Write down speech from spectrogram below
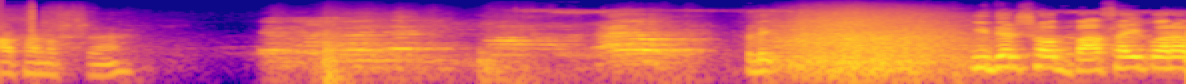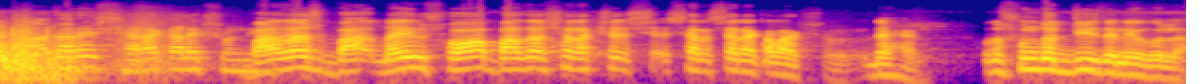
মাথা নষ্ট হ্যাঁ? ঈদের সব বাছাই করা বাজারের সেরা কালেকশন বাজার ভাই সব বাজার সেরা সেরা সেরা কালেকশন দেখেন। কত সুন্দর ডিজাইন এগুলা।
